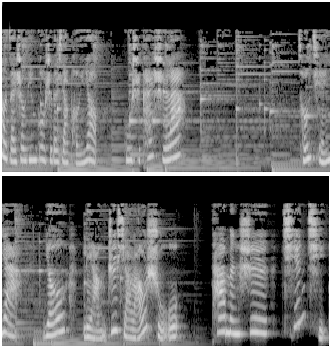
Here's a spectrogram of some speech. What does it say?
有在收听故事的小朋友，故事开始啦！从前呀，有两只小老鼠，他们是亲戚。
